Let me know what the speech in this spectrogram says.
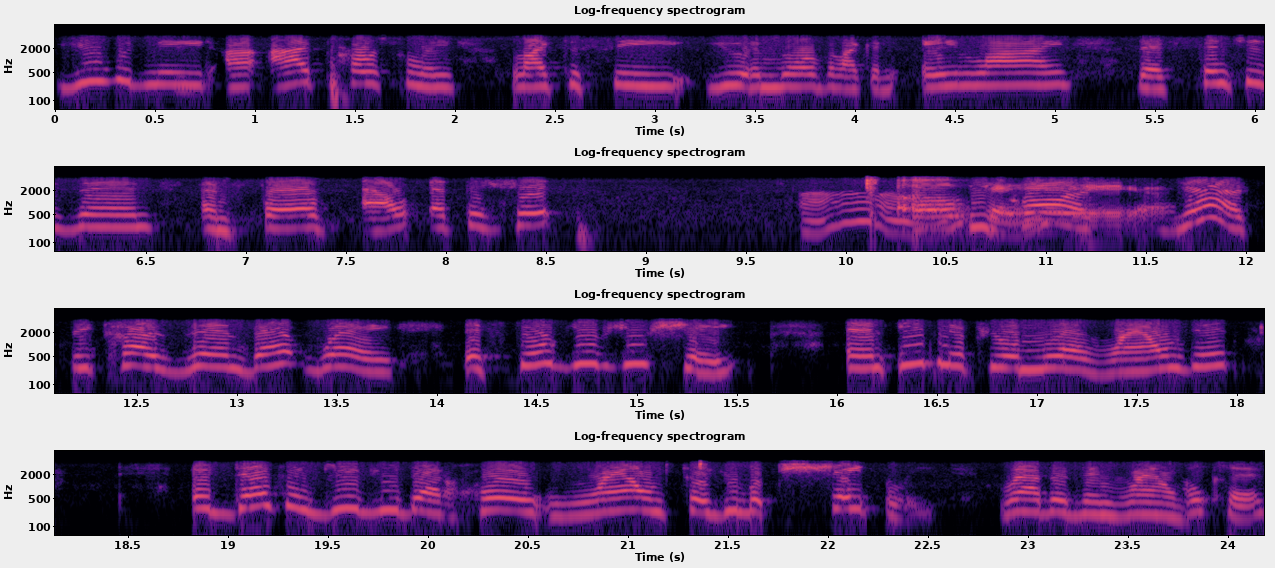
you would need. I, I personally like to see you in more of like an A line that cinches in and falls out at the hip. Ah. Okay. Because yes, because then that way it still gives you shape, and even if you're more rounded, it doesn't give you that whole round so you look shapely rather than round. Okay.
